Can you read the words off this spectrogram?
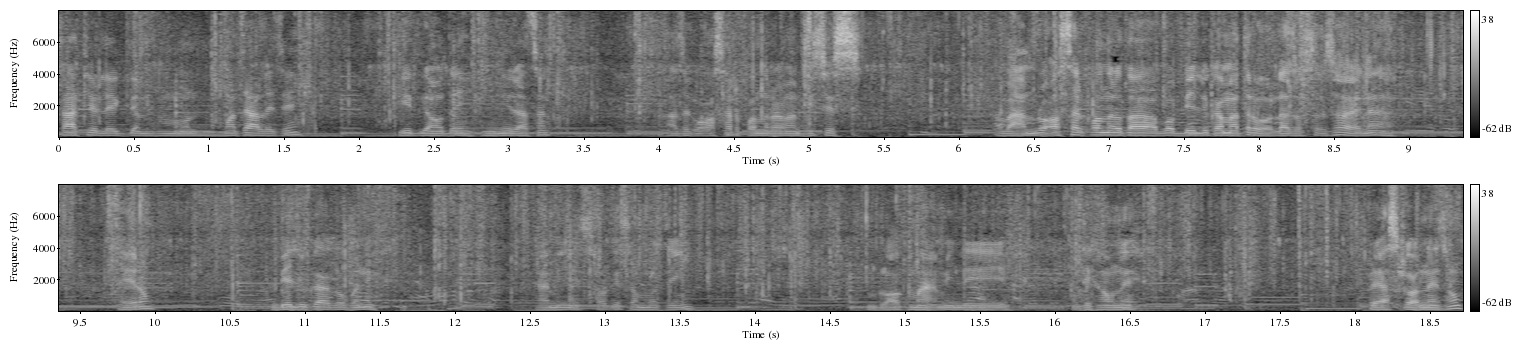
साथीहरूले एकदम मन मजाले चाहिँ गीत गाउँदै हिँडिरहेछन्। आजको असार पन्ध्रमा विशेष अब हाम्रो असार पन्ध्र त अब बेलुका मात्र होला जस्तो छ होइन? हेरौँ। बेलुकाको पनि हामी सकेसम्म चाहिँ भ्लगमा हामीले देखाउने प्रयास गर्नेछौँ।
